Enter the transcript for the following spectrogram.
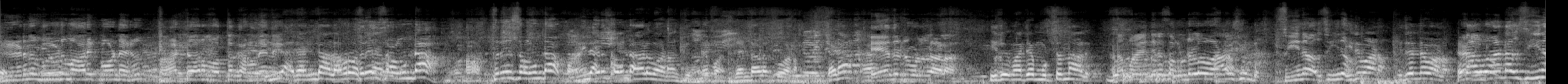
വീടിന്ന് വീട് മാറി പോകേണ്ടി വരും നാട്ടുകാർ മൊത്തം കംപ്ലൈന്റ് രണ്ടാൾ അവർ അത്രയും സൗണ്ടാ അത്രയും സൗണ്ടാ രണ്ടാൾ വേണം. രണ്ടാളൊക്കെ വേണം എടാ ഏത് ടൂളിലുള്ള ആളാ ഇത് മറ്റേ മുട്ടുന്ന ആൾ ഭയങ്കര സൗണ്ടുള്ള ആവശ്യമുണ്ട്. സീന സീന ഇത് വേണം ഇത് തന്നെ വേണം സീന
